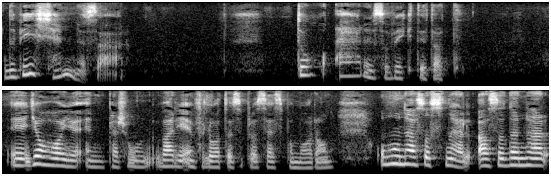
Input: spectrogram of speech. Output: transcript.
när vi känner så här, då är det så viktigt att eh, jag har ju en person, varje en förlåtelseprocess på morgonen och hon är så snäll. Alltså den här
